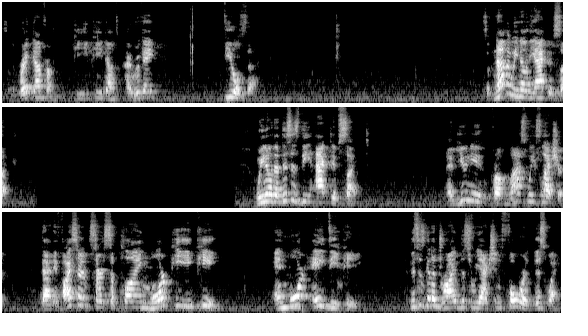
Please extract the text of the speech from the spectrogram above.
So the breakdown from PEP down to pyruvate fuels that. So now that we know the active site, we know that this is the active site. And you knew from last week's lecture that if I start, start supplying more PEP and more ADP, this is going to drive this reaction forward this way.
